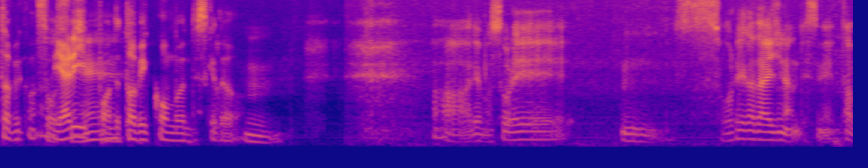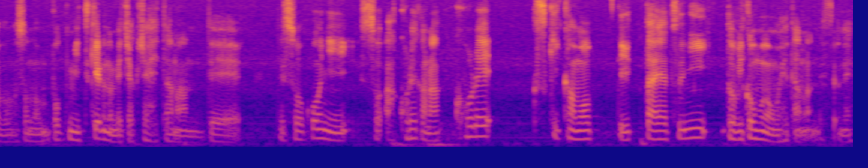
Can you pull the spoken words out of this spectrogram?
飛び込む、ね槍一本で飛び込むんですけど、うん。ああでもそれうんそれが大事なんですね。多分その僕見つけるのめちゃくちゃ下手なんで。でそこにそあこれかな？これ好きかもって言ったやつに飛び込むのも下手なんですよね。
